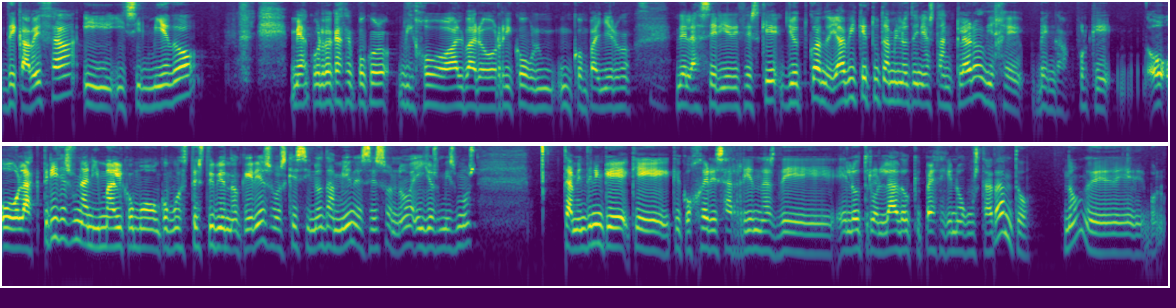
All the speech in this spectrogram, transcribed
de cabeza y, sin miedo. Me acuerdo que hace poco dijo Álvaro Rico, un, compañero de la serie, dice, es que yo cuando ya vi que tú también lo tenías tan claro, dije, venga, porque o, o la actriz es un animal como, como te estoy viendo que eres, o es que si no también es eso, ¿no? Ellos mismos también tienen que, coger esas riendas del otro lado que parece que no gusta tanto. ¿no? bueno,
